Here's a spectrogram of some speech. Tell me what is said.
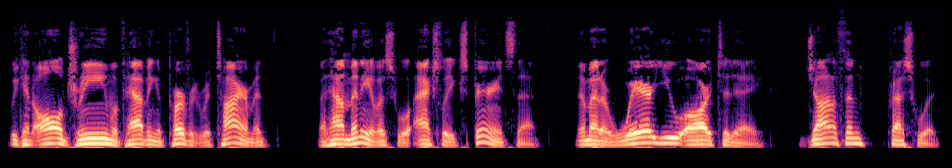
we can all dream of having a perfect retirement, but how many of us will actually experience that? No matter where you are today, Jonathan Presswood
